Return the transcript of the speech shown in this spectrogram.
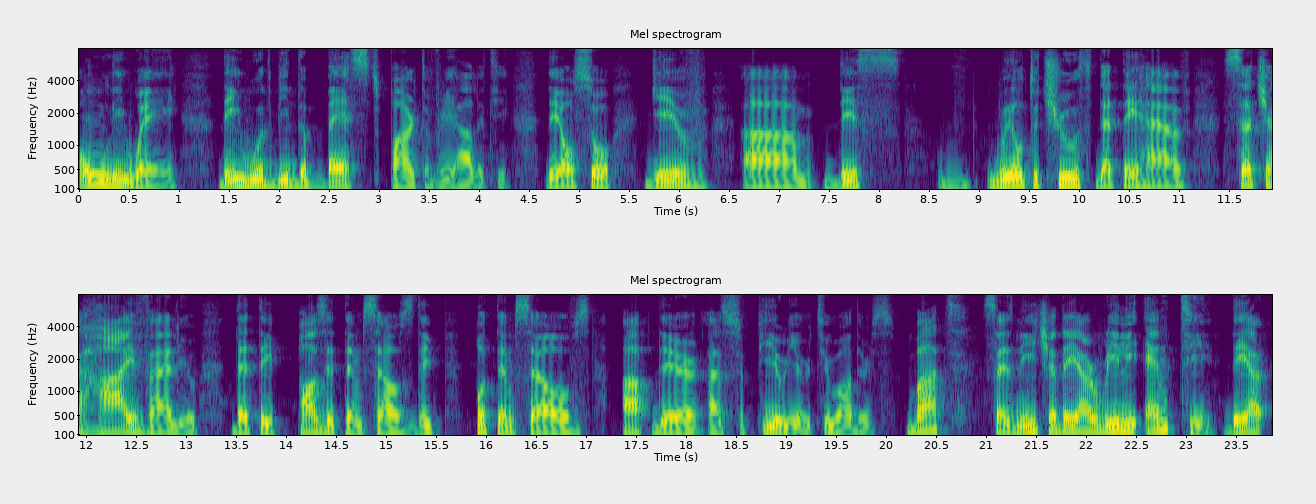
only way, they would be the best part of reality. They also give um, this will to truth that they have such a high value that they posit themselves, they put themselves up there as superior to others. But, says Nietzsche, they are really empty. They are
